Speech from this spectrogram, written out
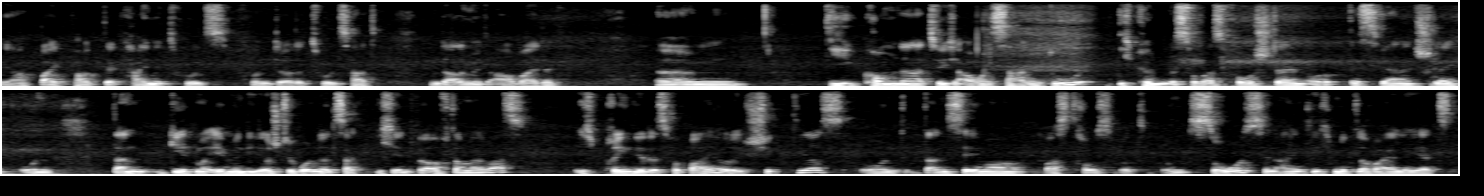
ja, Bikepark, der keine Tools von Dörde Tools hat und da damit arbeitet. Ähm, die kommen dann natürlich auch und sagen, du, ich könnte mir sowas vorstellen oder das wäre nicht schlecht und dann geht man eben in die erste Runde und sagt, ich entwerfe da mal was, ich bringe dir das vorbei oder ich schicke dir es und dann sehen wir, was draus wird. Und so sind eigentlich mittlerweile jetzt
